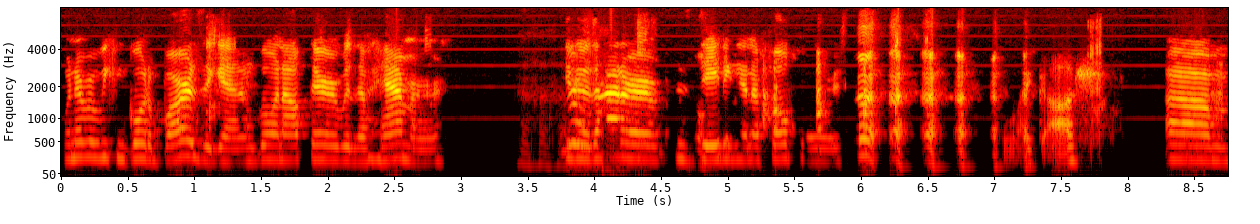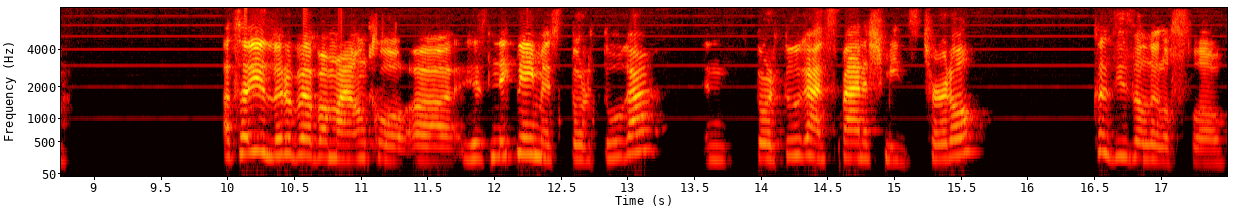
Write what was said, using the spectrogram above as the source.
whenever we can go to bars again, I'm going out there with a hammer. Either that or just dating NFL players. Oh my gosh. Um, I'll tell you a little bit about my uncle. Uh, his nickname is Tortuga, and Tortuga in Spanish means turtle, because he's a little slow.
